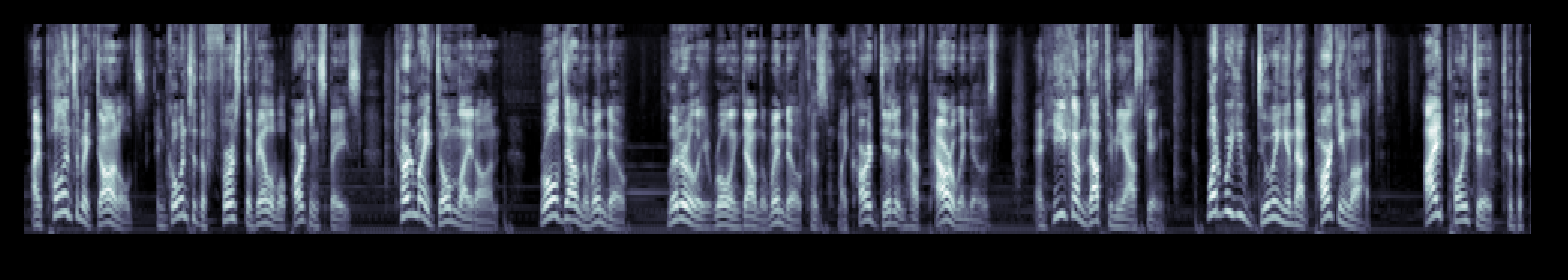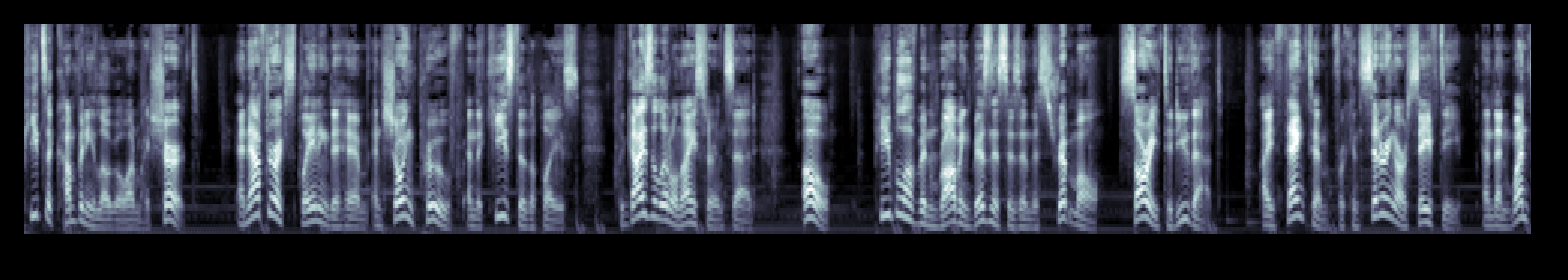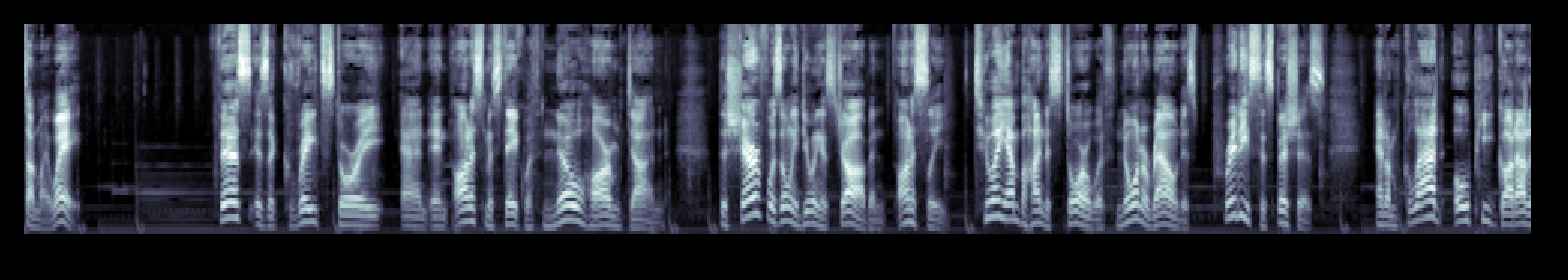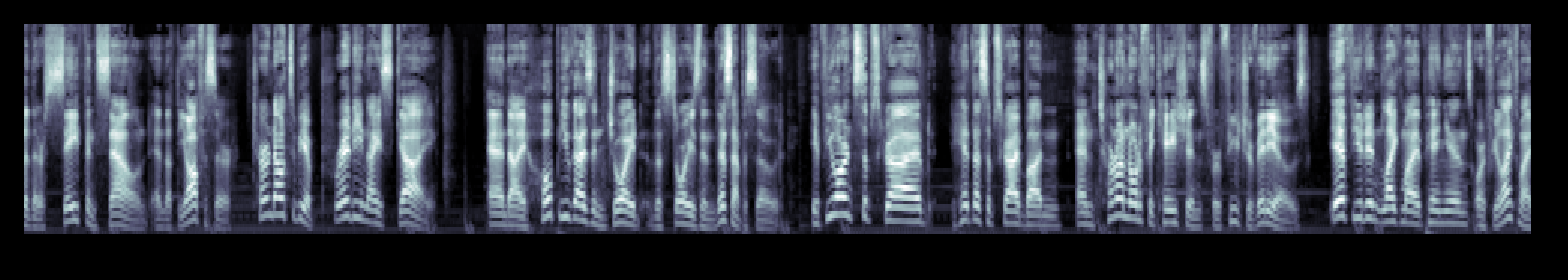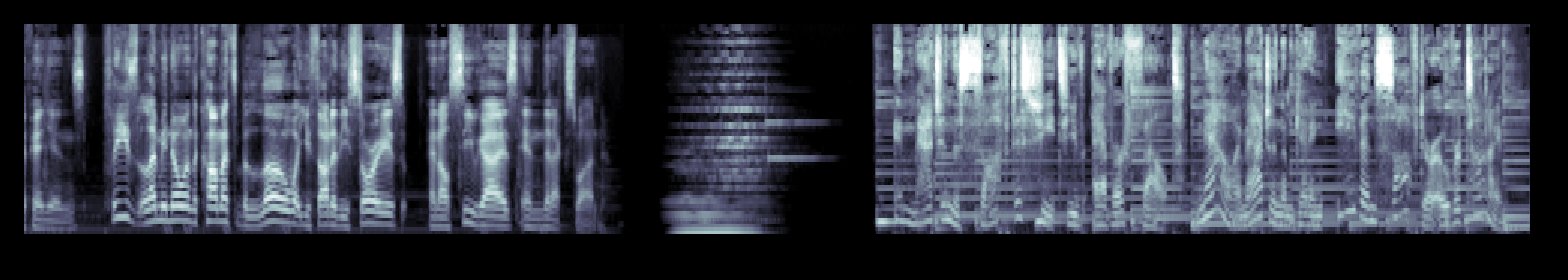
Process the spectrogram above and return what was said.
I pull into McDonald's and go into the first available parking space, turn my dome light on, roll down the window, literally rolling down the window because my car didn't have power windows, and he comes up to me asking, What were you doing in that parking lot? I pointed to the pizza company logo on my shirt, and after explaining to him and showing proof and the keys to the place, the guy's a little nicer and said, Oh, people have been robbing businesses in this strip mall. Sorry to do that. I thanked him for considering our safety and then went on my way. This is a great story and an honest mistake with no harm done. The sheriff was only doing his job, and honestly, 2 a.m. behind a store with no one around is pretty suspicious. And I'm glad OP got out of there safe and sound, and that the officer turned out to be a pretty nice guy. And I hope you guys enjoyed the stories in this episode. If you aren't subscribed, hit that subscribe button and turn on notifications for future videos. If you didn't like my opinions, or if you liked my opinions, please let me know in the comments below what you thought of these stories, and I'll see you guys in the next one. Imagine the softest sheets you've ever felt. Now imagine them getting even softer over time.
